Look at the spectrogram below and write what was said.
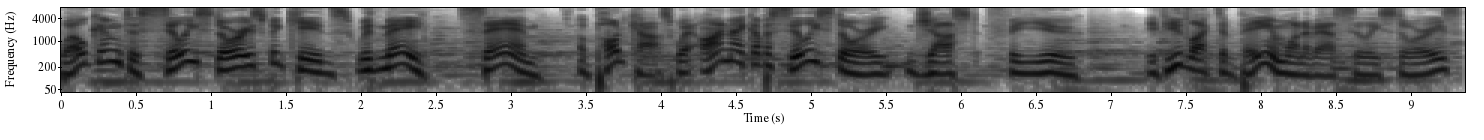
Welcome to Silly Stories for Kids with me, Sam, a podcast where I make up a silly story just for you. If you'd like to be in one of our silly stories,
